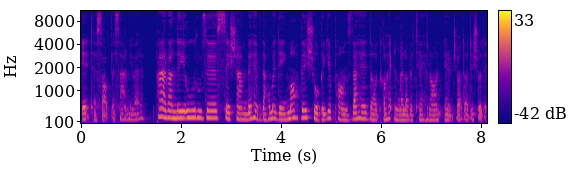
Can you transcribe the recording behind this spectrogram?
اعتصاب به سر می‌بره. پرونده او روز سهشنبه 17 دی ماه به شعبه 15 دادگاه انقلاب تهران ارجاع داده شده.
